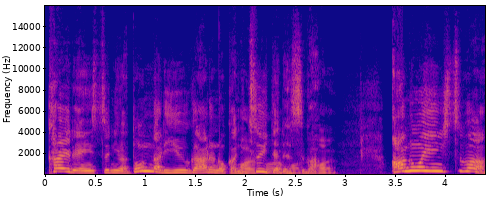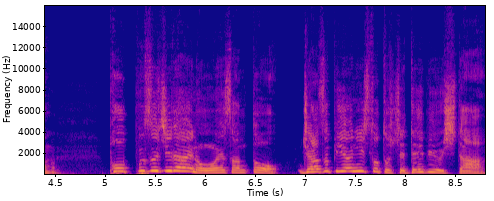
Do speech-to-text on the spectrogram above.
替える演出にはどんな理由があるのかについてですが、あの演出は、うん。ポップス時代の大江さんとジャズピアニストとしてデビューした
